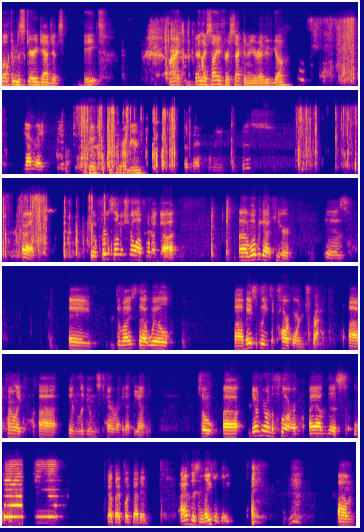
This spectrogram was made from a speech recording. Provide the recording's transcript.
welcome to Scary Gadgets 8. All right, Ben, I saw you for a second. Are you ready to go? Yeah, I'm ready. Okay, take it away, man. Okay, let me this. All right. So first, let me show off what I got. Uh, what we got here is a device that will uh, basically it's a car horn trap, uh, kind of like uh, in Lagoon's Telluride at the end. So uh, down here on the floor, I have this. Forgot that I plugged that in. I have this laser gate. um,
